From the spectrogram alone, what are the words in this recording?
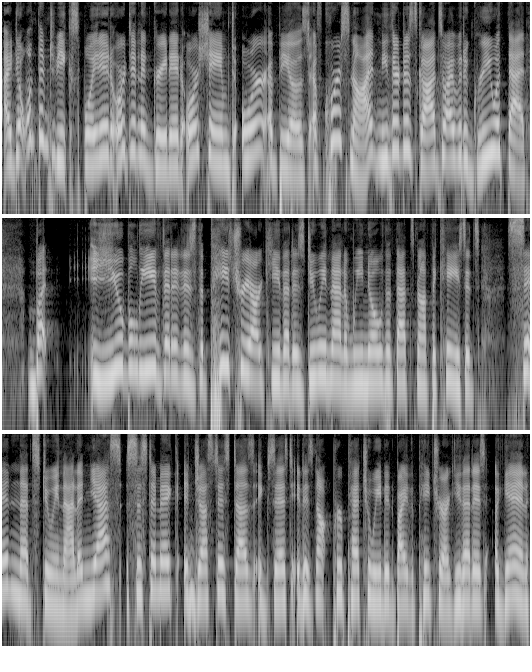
I don't want them to be exploited or denigrated or shamed or abused. Of course not. Neither does God. So I would agree with that. But you believe that it is the patriarchy that is doing that. And we know that that's not the case. It's sin that's doing that. And yes, systemic injustice does exist. It is not perpetuated by the patriarchy. That is, again,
